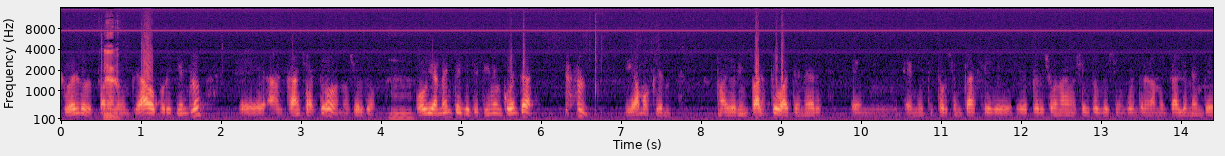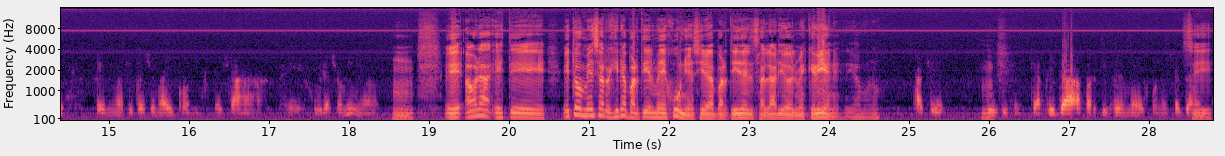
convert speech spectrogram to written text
sueldo para los empleados, por ejemplo, eh, alcanza a todos, ¿no es cierto? Mm. Obviamente que se tiene en cuenta, digamos que mayor impacto va a tener en, este porcentaje de, personas, ¿no es cierto?, que se encuentran lamentablemente en una situación ahí con esa eh, jubilación mínima, ¿no? Mm. Eh, ahora, este, esto comienza a regir a partir del mes de junio, es decir, a partir del salario del mes que viene, digamos, ¿no? Así es. Mm. Sí, sí, sí, que aplica a partir del mes de junio, Sí.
